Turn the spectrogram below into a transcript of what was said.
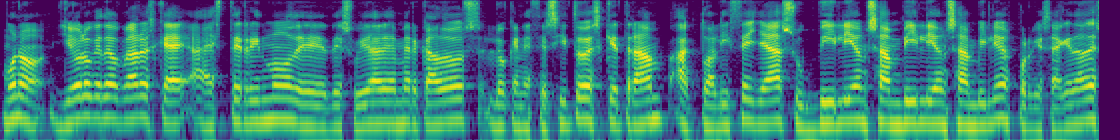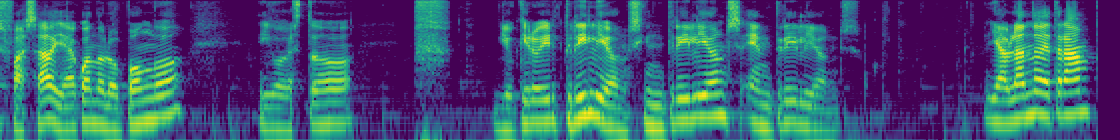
Bueno, yo lo que tengo claro es que a este ritmo de, de subida de mercados lo que necesito es que Trump actualice ya su billions and billions and billions porque se ha quedado desfasado. Ya cuando lo pongo, digo, esto... yo quiero ir trillions, sin trillions en trillions. Y hablando de Trump,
